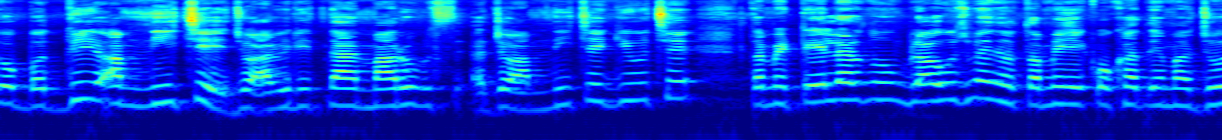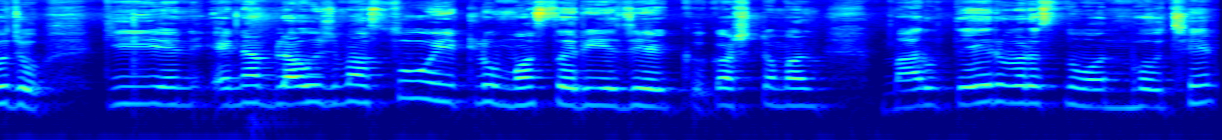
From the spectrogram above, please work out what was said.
તો બધી આમ નીચે જો આવી રીતના મારું જો આમ નીચે ગયું છે, તમે ટેલરનું બ્લાઉઝ હોય ને તમે એક વખત એમાં જોજો કે એના બ્લાઉઝમાં શું એટલું મસ્ત રહીએ જે કસ્ટમર મારું તેર વર્ષનો અનુભવ છે,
